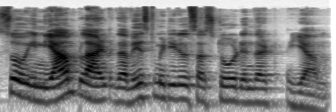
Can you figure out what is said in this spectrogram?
So in yam plant, the waste materials are stored in that yam.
